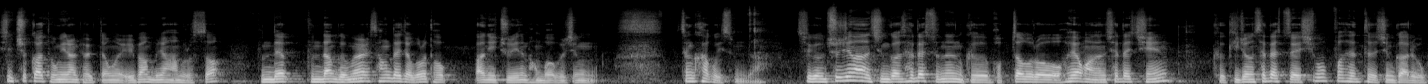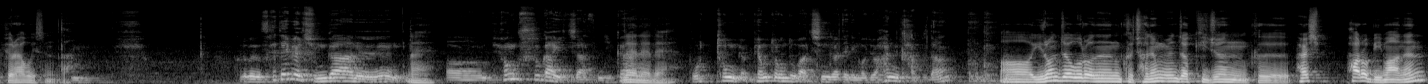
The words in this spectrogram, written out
신축과 동일한 별동을 일반 분양함으로써 분대, 분담금을 상대적으로 더 많이 줄이는 방법을 지금 생각하고 있습니다. 지금 추진하는 증가 세대수는 그 법적으로 허용하는 최대치인 그 기존 세대수의 15% 증가를 목표로 하고 있습니다. 그러면 세대별 증가는 네. 어, 평수가 있지 않습니까? 네네네. 보통 몇 평 정도가 증가되는 거죠 한 가구당? 어, 이론적으로는 그 전용 면적 기준 그 88호 미만은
